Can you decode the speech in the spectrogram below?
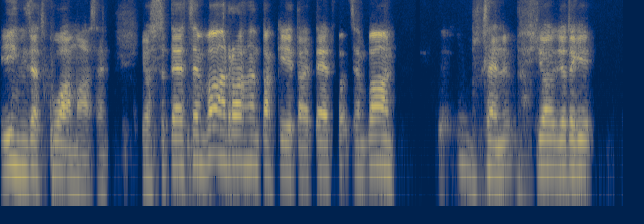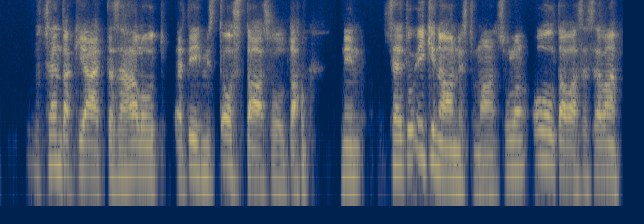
ihmiset huomaa sen. Jos sä teet sen vaan rahan takia tai teet sen vaan sen jotenkin sen takia, että sä haluat, että ihmiset ostaa sulta, niin se ei tule ikinä onnistumaan. Sulla on oltava se sellainen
